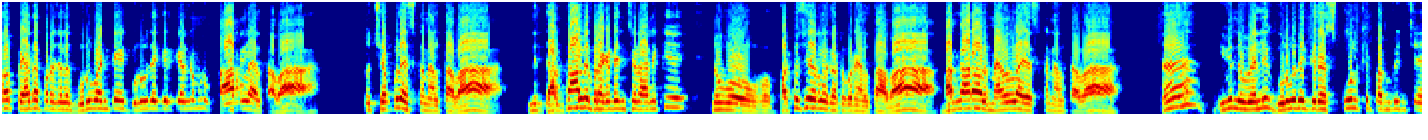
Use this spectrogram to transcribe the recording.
తో పేద ప్రజల గురువు అంటే గురువు దగ్గరికి వెళ్ళినప్పుడు నువ్వు కారులో వెళ్తావా? నువ్వు చెప్పులు వేసుకొని వెళ్తావా? నీ దర్భాలను ప్రకటించడానికి నువ్వు పట్టు చీరలు కట్టుకొని వెళ్తావా? బంగారాలు మెడలో వేసుకొని వెళ్తావా? ఇవి నువ్వు వెళ్ళి గురువు దగ్గర స్కూల్కి పంపించే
